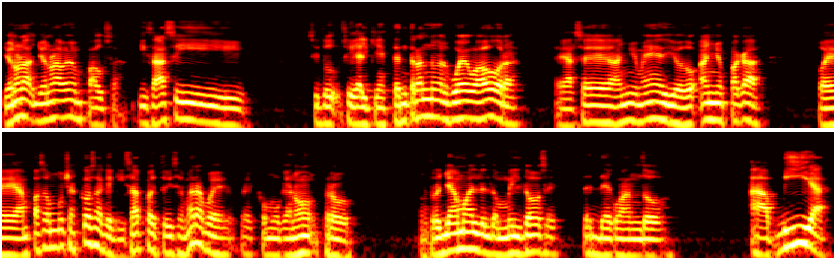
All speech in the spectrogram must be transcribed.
yo no la, yo no la veo en pausa. Quizás si, si, tú, si el quien está entrando en el juego ahora, eh, hace año y medio, dos años para acá, pues han pasado muchas cosas que quizás pues tú dices, mira, pues, pues como que no, pero nosotros llevamos el del 2012, desde cuando había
